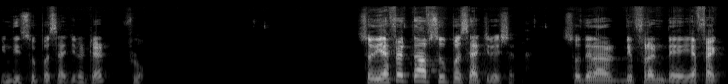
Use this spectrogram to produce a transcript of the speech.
in the supersaturated flow. So, the effect of supersaturation. So, there are different uh, effect.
